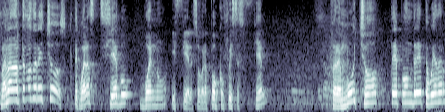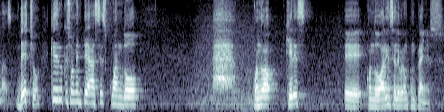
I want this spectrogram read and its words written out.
Van a darte más derechos. ¿Te acuerdas? Siervo bueno y fiel. Sobre poco fuiste fiel. Sobre mucho te pondré, te voy a dar más. De hecho, ¿qué es lo que usualmente haces cuando, cuando quieres, eh, cuando alguien celebra un cumpleaños?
